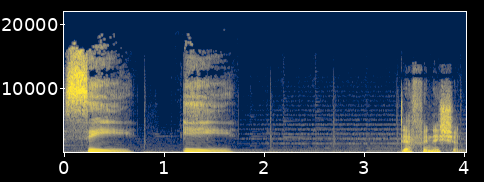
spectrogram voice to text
C E. Definition.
